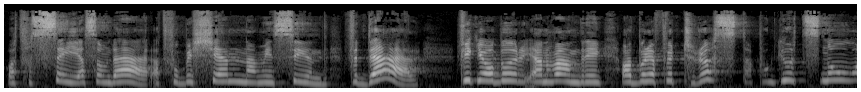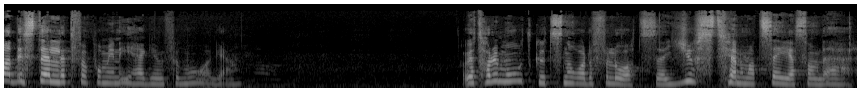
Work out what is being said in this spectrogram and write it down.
Och att få säga som det är, att få bekänna min synd. För där fick jag börja en vandring av att börja förtrösta på Guds nåd istället för på min egen förmåga. Och jag tar emot Guds nåd och förlåtelse just genom att säga som det är.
